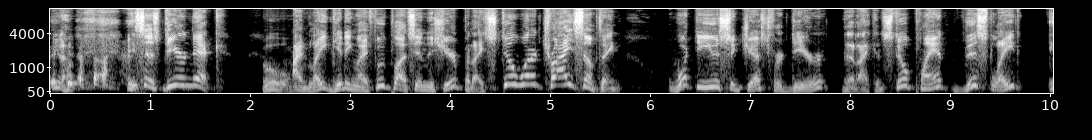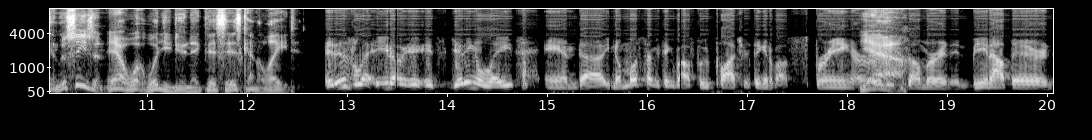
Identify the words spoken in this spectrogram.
You know. He says, "Dear Nick, Ooh. I'm late getting my food plots in this year, but I still want to try something. What do you suggest for deer that I can still plant this late in the season?" Yeah, what would you do, Nick? This is kind of late. It is late. You know, it's getting late, and uh, you know, most time you think about food plots, you're thinking about spring or Yeah. early summer, and, and being out there, and,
